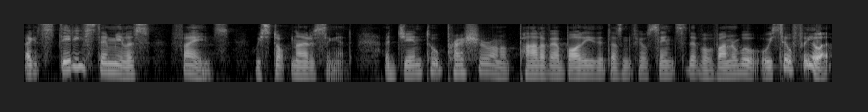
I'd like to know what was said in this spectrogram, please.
a steady stimulus fades. We stop noticing it. A gentle pressure on a part of our body that doesn't feel sensitive or vulnerable, we still feel it.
